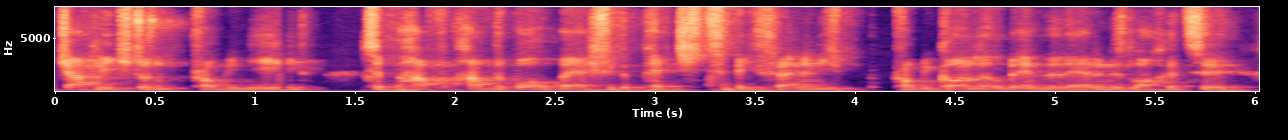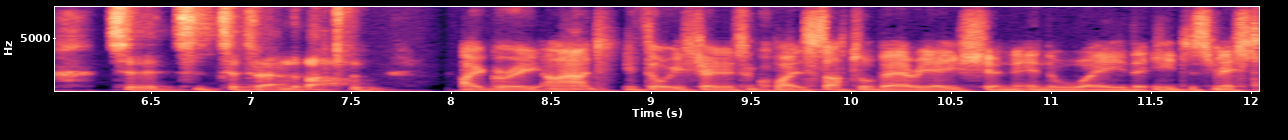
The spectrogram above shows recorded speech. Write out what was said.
Jack Leach doesn't probably need to have, have the ball burst through the pitch to be threatening. He's probably got a little bit in there in his locker to, to, to, to threaten the batsman. I agree. And I actually thought he showed some quite subtle variation in the way that he dismissed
